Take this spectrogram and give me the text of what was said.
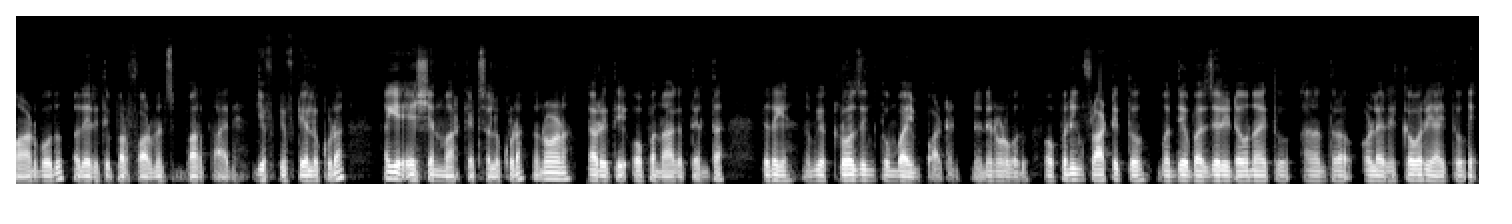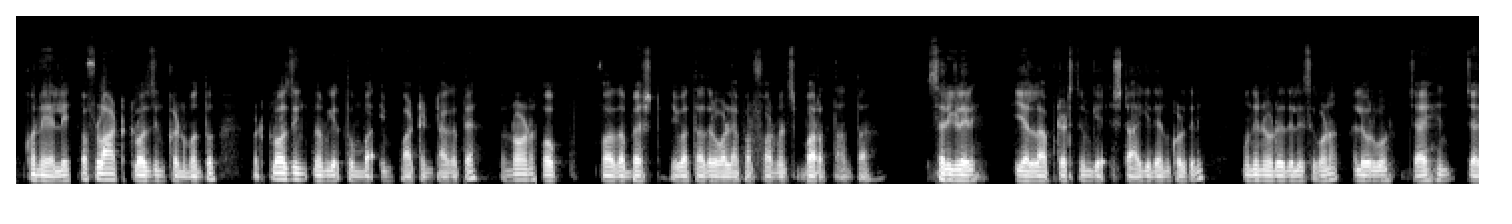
ಮಾಡಬಹುದು ಅದೇ ರೀತಿ ಪರ್ಫಾರ್ಮೆನ್ಸ್ ಬರ್ತಾ ಇದೆ. ಗಿಫ್ಟ್ ನಿಫ್ಟಿಯಲ್ಲೂ ಕೂಡ ಹಾಗೆ ಏಷ್ಯನ್ ಮಾರ್ಕೆಟ್ಸ್ ಅಲ್ಲೂ ಕೂಡ ನೋಡೋಣ ಯಾವ ರೀತಿ ಓಪನ್ ಆಗುತ್ತೆ ಅಂತ. ಜೊತೆಗೆ ನಮಗೆ ಕ್ಲೋಸಿಂಗ್ ತುಂಬಾ ಇಂಪಾರ್ಟೆಂಟ್ ನಿನ್ನೆ ನೋಡಬಹುದು ಓಪನಿಂಗ್ ಫ್ಲಾಟ್ ಇತ್ತು, ಮಧ್ಯೆ ಭರ್ಜರಿ ಡೌನ್ ಆಯ್ತು, ಆನಂತರ ಒಳ್ಳೆ ರಿಕವರಿ ಆಯ್ತು. ಕೊನೆಯಲ್ಲಿ ಫ್ಲಾಟ್ ಕ್ಲೋಸಿಂಗ್ ಕಂಡು ಬಂತು. ಬಟ್ ಕ್ಲೋಸಿಂಗ್ ನಮಗೆ ತುಂಬಾ ಇಂಪಾರ್ಟೆಂಟ್ ಆಗುತ್ತೆ. ಸೊ ನೋಡೋಣ ಹೋಪ್ ಫಾರ್ ದ ಬೆಸ್ಟ್ ಇವತ್ತಾದ್ರೂ ಒಳ್ಳೆ ಪರ್ಫಾರ್ಮೆನ್ಸ್ ಬರುತ್ತಾ ಅಂತ. ಸರಿ ಗೆಳೆಯರಿ, ಈ ಎಲ್ಲ ಅಪ್ಡೇಟ್ಸ್ ನಿಮಗೆ ಇಷ್ಟ ಆಗಿದೆ ಅಂದ್ಕೊಳ್ತೀನಿ. ಮುಂದಿನ ವಿಡಿಯೋದಲ್ಲಿ ಸಿಗೋಣ. ಅಲ್ಲಿವರೆಗೂ ಜೈ ಹಿಂದ್, ಜೈ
